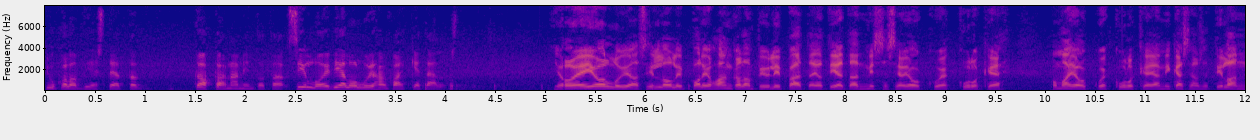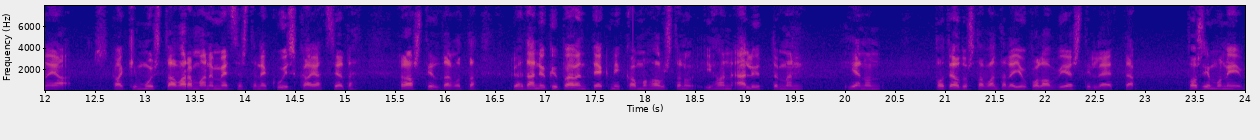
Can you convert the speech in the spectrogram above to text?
Jukolan viestejä takana, niin tota, silloin ei vielä ollut ihan kaikkea tällaista. Joo, ei ollut ja silloin oli paljon hankalampi ylipäätään jo tietää, että missä se joukkue kulkee, oma joukkue kulkee ja mikä se on se tilanne. Ja kaikki muistaa varmaan ne metsästä ne kuiskaajat sieltä rastilta, mutta kyllä tämä nykypäivän tekniikka on mahdollistanut ihan älyttömän hienon toteutustavan tälle Jukolan viestille, että tosi moni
